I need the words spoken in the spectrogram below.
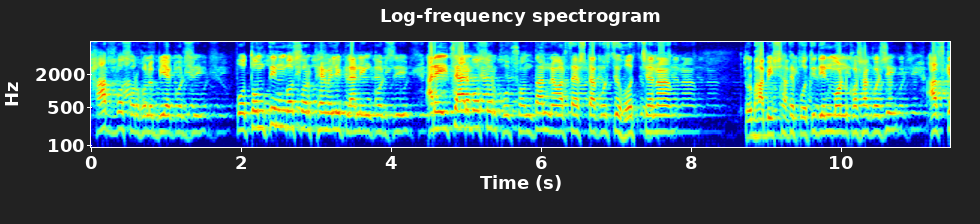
সাত বছর হলো বিয়ে করছি, প্রথম তিন বছর ফ্যামিলি প্ল্যানিং করছি, আর এই চার বছর খুব সন্তান নেওয়ার চেষ্টা করছি, হচ্ছে না। তোর ভাবির সাথে প্রতিদিন মন কষা কষি আজকে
